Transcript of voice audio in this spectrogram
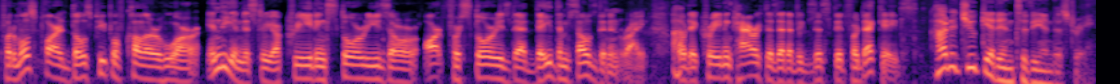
For the most part, those people of color who are in the industry are creating stories or art for stories that they themselves didn't write, or uh, they're creating characters that have existed for decades. How did you get into the industry?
